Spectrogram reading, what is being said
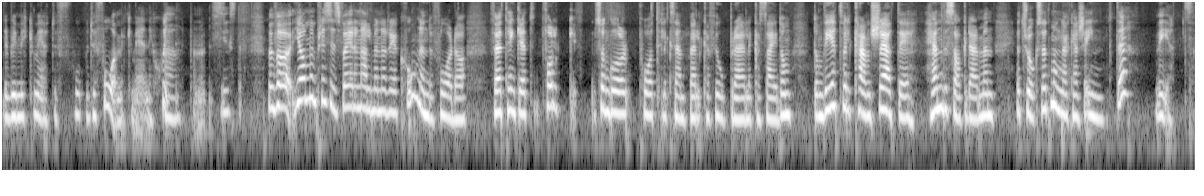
det blir mycket mer att du får, du får mycket mer energi Ja. på något vis. Just det. Men vad, ja, men precis. Vad är den allmänna reaktionen du får då? För jag tänker att folk som går på till exempel Café Opera eller Kasai, de, de vet väl kanske att det händer saker där, men jag tror också att många kanske inte vet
